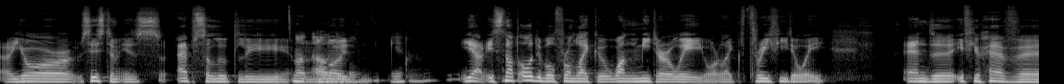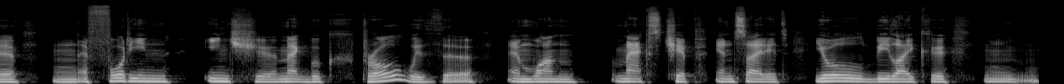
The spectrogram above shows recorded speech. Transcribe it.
Uh, your system is absolutely not audible. yeah. yeah, it's not audible from like one meter away or like three feet away. And uh, if you have uh, mm, a 14 inch MacBook Pro with the M1 max chip inside it you'll be like uh, mm,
